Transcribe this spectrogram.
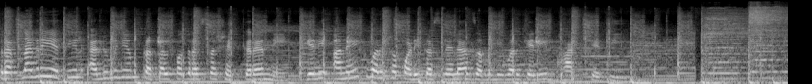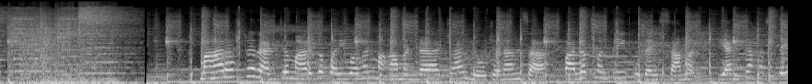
रत्नागिरी येथील अॅल्युमिनियम प्रकल्पग्रस्त शेतकऱ्यांनी गेली अनेक वर्ष पडीक असलेल्या जमिनीवर केली भात शेती. महाराष्ट्र राज्य मार्ग परिवहन महामंडळाच्या योजनांचा पालकमंत्री उदय सामंत यांच्या हस्ते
